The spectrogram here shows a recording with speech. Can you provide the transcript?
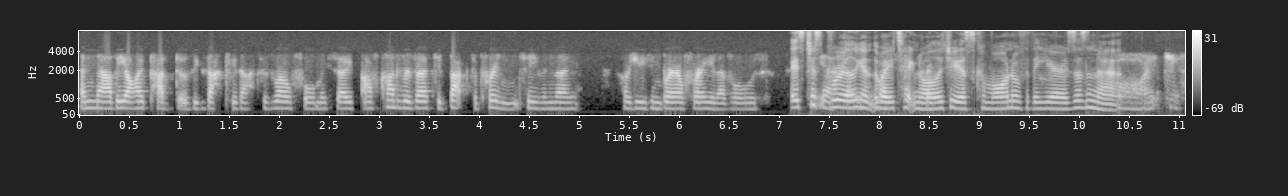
and now the iPad does exactly that as well for me. So I've kind of reverted back to print, even though I was using Braille for A levels. It's just yeah, brilliant the way technology has come on over the years, isn't it? Oh, it just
